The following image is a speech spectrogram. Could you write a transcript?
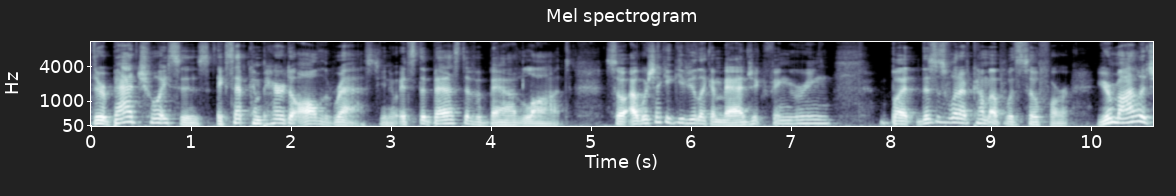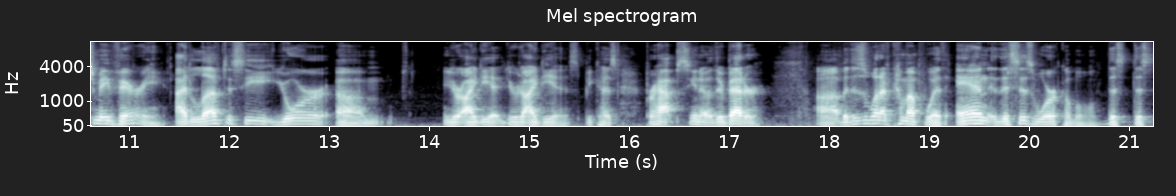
They're bad choices, except compared to all the rest. You know, it's the best of a bad lot. So I wish I could give you like a magic fingering, but this is what I've come up with so far. Your mileage may vary. I'd love to see your um, your idea your ideas because perhaps you know they're better. Uh, but this is what I've come up with, and this is workable. This this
